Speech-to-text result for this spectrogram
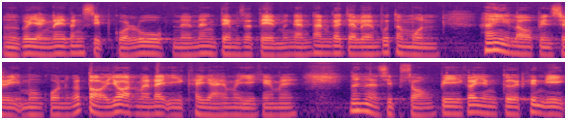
เออก็ยังได้ตั้งสิบกว่ารูปนะนั่งเต็มสเตจเหมือนกันท่านก็เจริญพุทธมนต์ให้เราเป็นสิริมงคลก็ต่อยอดมาได้อีกขยายมาอีกใช่ไหมนั่นน่ะสิบสองปีก็ยังเกิดขึ้นอีก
